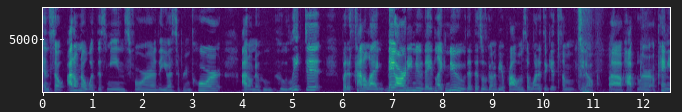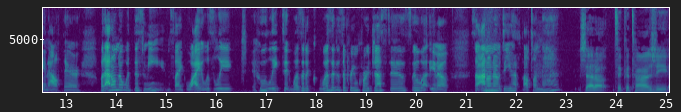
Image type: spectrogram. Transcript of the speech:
And so I don't know what this means for the U.S. Supreme Court. I don't know who who leaked it, but it's kind of like they already knew. They like knew that this was going to be a problem, so wanted to get some, you know, uh, popular opinion out there. But I don't know what this means. Like why it was leaked, who leaked it? Was it a was it a Supreme Court justice? Who what you know? So I don't know. Do you have thoughts on that? Shout out to Ketanji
